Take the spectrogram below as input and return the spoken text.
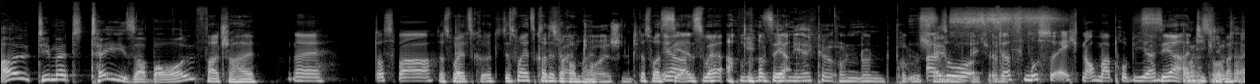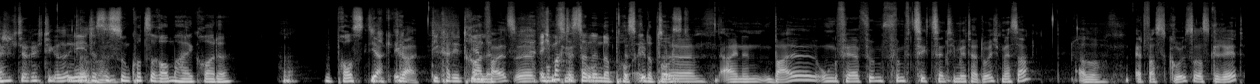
Ultimate Taser Ball. falscher Hall. Nee, das war. Das war jetzt, das war jetzt gerade Das der war Raumhall. enttäuschend. Das war Ja. sehr, das war, war sehr, in die Ecke und, und Also, das musst du echt nochmal probieren. sehr Aber das antiklimatisch. eigentlich der richtige Regler Nee, das sein. ist so ein kurzer Raumhall gerade. Du brauchst die, Ja, egal. die Kathedrale. Jedenfalls, äh, Ich mach das dann in der Po- es in der gibt, Post. Äh, einen Ball, ungefähr 55 Zentimeter Durchmesser, also etwas größeres Gerät.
